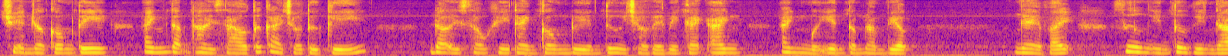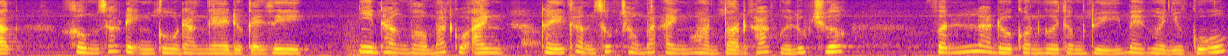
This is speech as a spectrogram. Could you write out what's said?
Chuyện ở công ty, Anh tạm thời giao tất cả cho thư ký. Đợi sau khi thành công đưa Yến Tử trở về bên cạnh anh Anh mới yên tâm làm việc. Nghe vậy, Dương Yến Tử kinh ngạc, Không xác định cô đang nghe được cái gì. Nhìn thẳng vào mắt của anh, Thấy cảm xúc trong mắt anh hoàn toàn khác với lúc trước. Vẫn là đôi con người thầm thúy mê người như cũ.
